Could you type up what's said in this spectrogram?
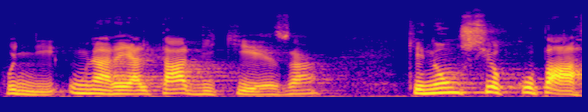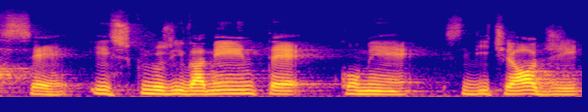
quindi una realtà di chiesa che non si occupasse esclusivamente, come si dice oggi,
